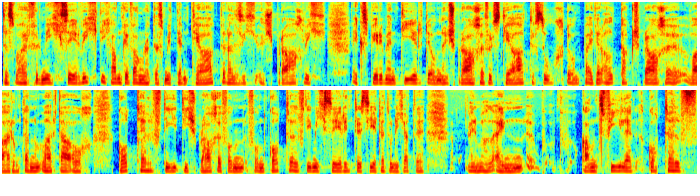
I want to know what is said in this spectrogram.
das war für mich sehr wichtig. Angefangen hat das mit dem Theater, als ich sprachlich experimentierte und eine Sprache fürs Theater suchte und bei der Alltagssprache war. Und dann war da auch Gotthelf, die, die Sprache von, von Gotthelf, die mich sehr interessiert hat. Und ich hatte einmal ein, ganz viele Gotthelf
